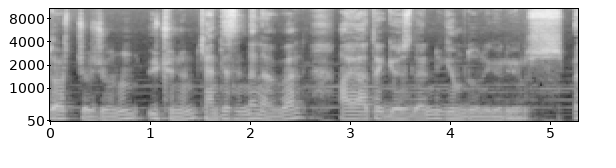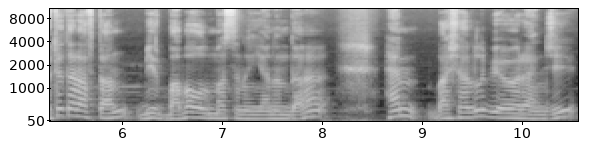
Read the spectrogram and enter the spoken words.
dört çocuğunun üçünün kendisinden evvel hayata gözlerini yumduğunu görüyoruz. Öte taraftan bir baba olmasının yanında hem başarılı bir öğrenci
